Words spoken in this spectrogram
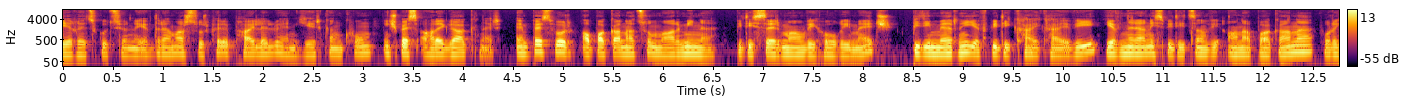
գեղեցկությունը եւ դրա համար սուրբերը փայլելու են երկնքում, ինչպես արեգակներ, այնպես որ ապականացու մարմինը պիտի սերմանվի հողի մեջ պիտի մեռնի եւ պիտի քայքայվի եւ նրանից պիտի ծնվի անապականը, որը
